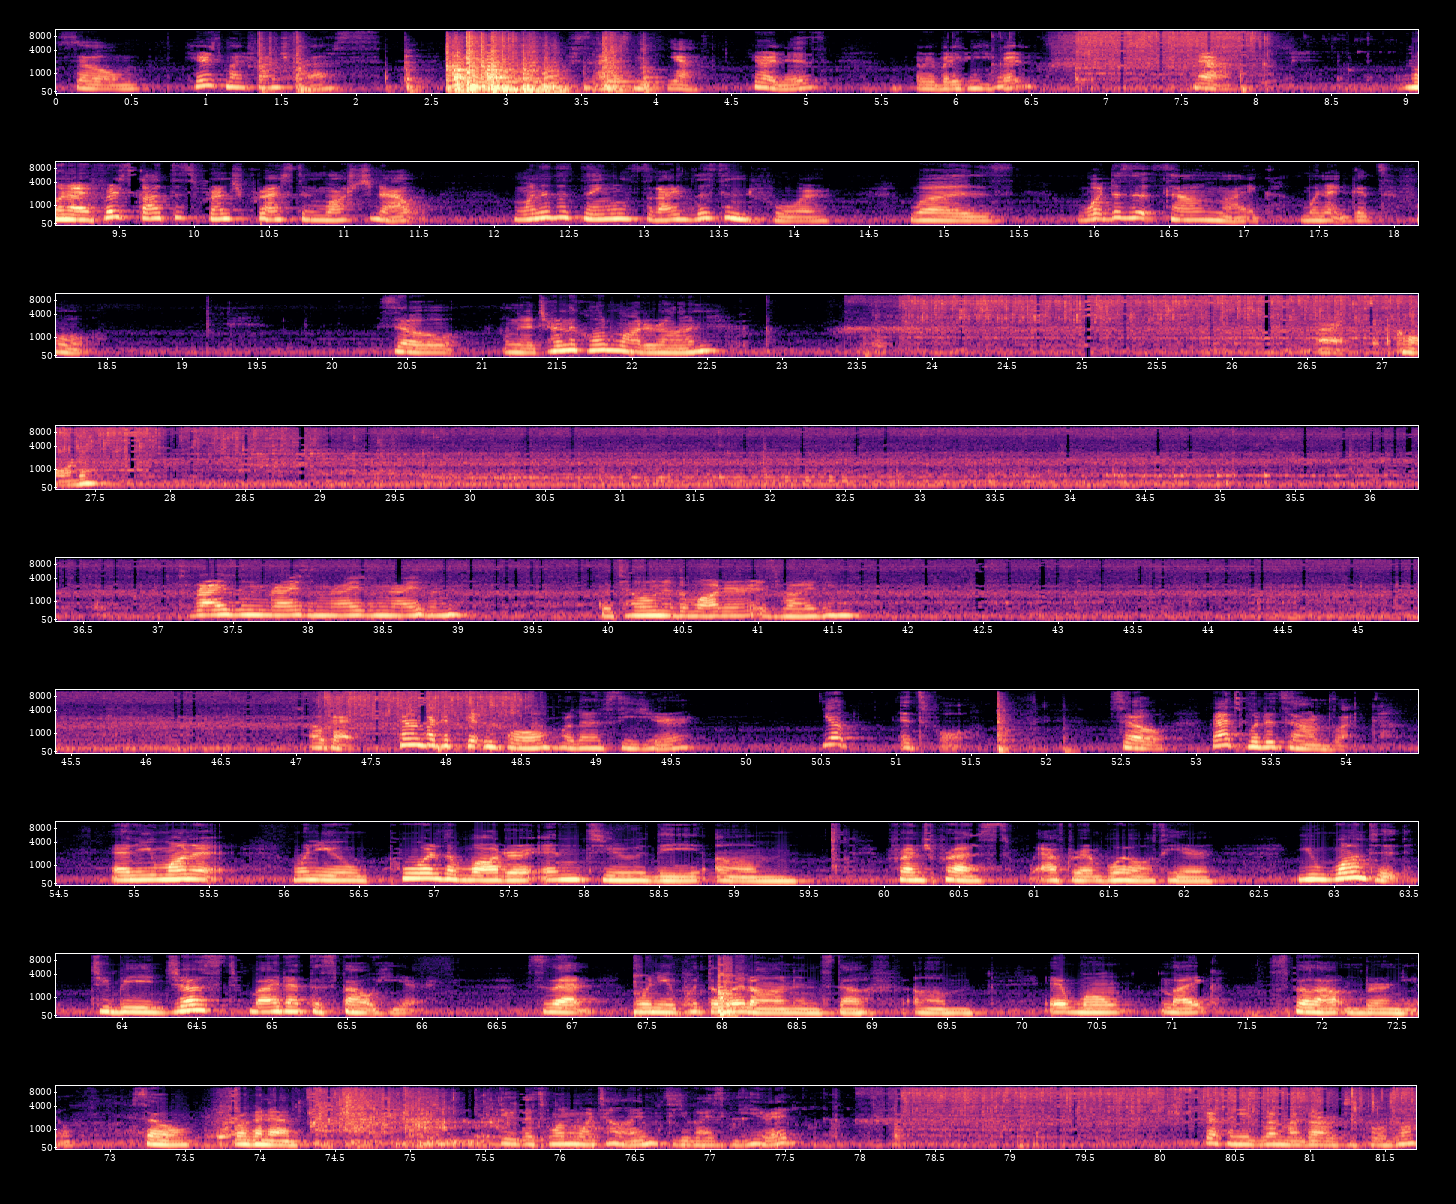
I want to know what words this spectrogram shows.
So, here's my French press. Oops, I just, yeah, here it is. Everybody can hear it. Now, when I first got this French pressed and washed it out, one of the things that I listened for was what does it sound like when it gets full? So I'm going to turn the cold water on. Alright, it's cold. It's rising, rising, rising, rising. The tone of the water is rising. Okay, sounds like it's getting full. We're gonna see here. Yep, it's full. So that's what it sounds like. And you want it when you pour the water into the um, French press after it boils here. You want it to be just right at the spout here, so that when you put the lid on and stuff, um, it won't like spill out and burn you. So we're gonna do this one more time so you guys can hear it. Guess I need to run my garbage disposal.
